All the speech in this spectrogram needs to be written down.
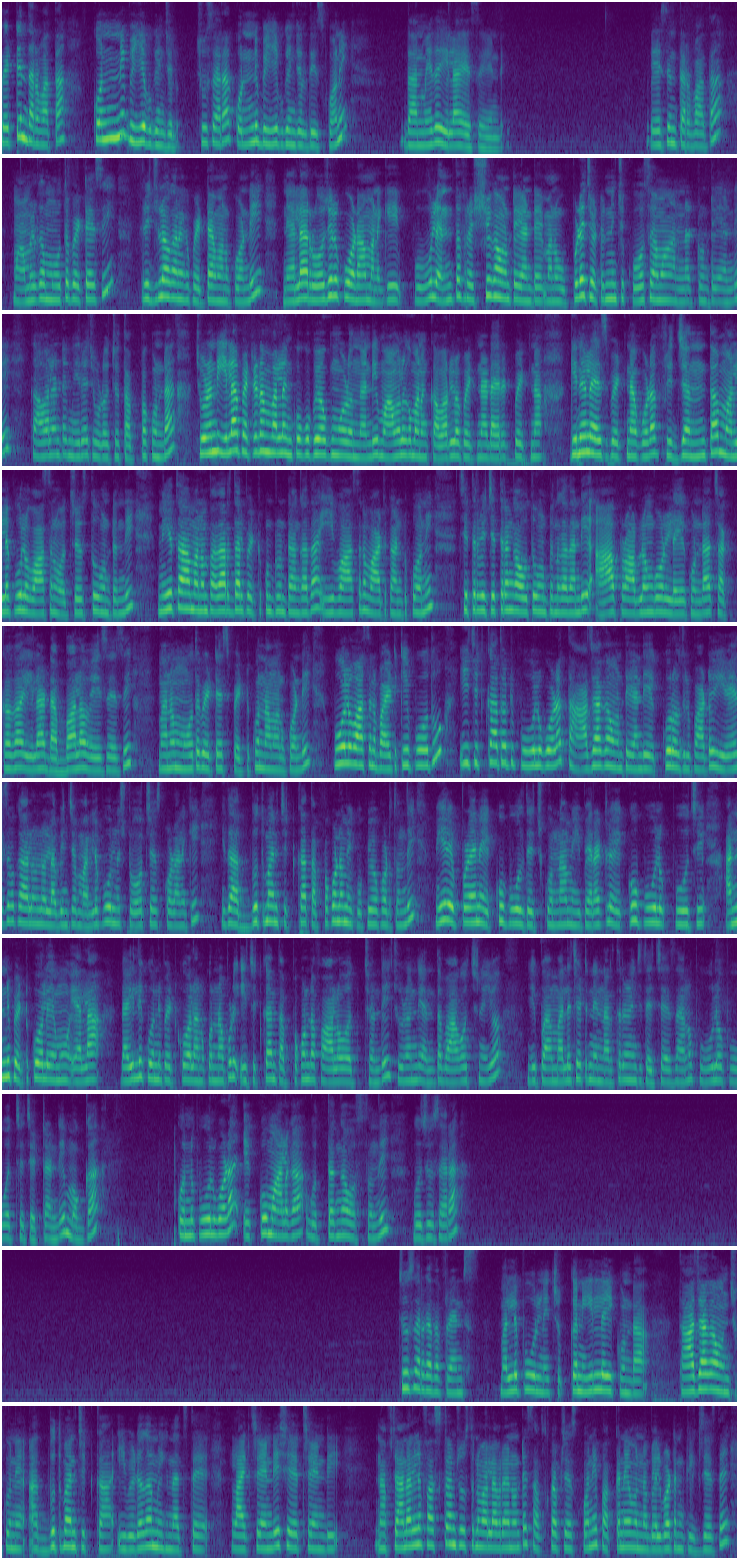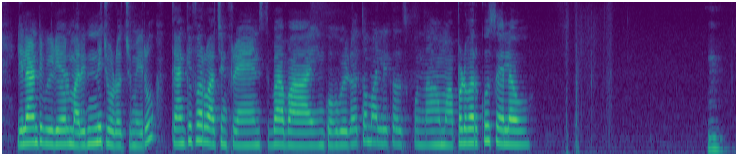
పెట్టిన తర్వాత కొన్ని బియ్యపు గింజలు చూసారా? కొన్ని బియ్యపు గింజలు తీసుకొని దాని మీద ఇలా వేసేయండి. వేసిన తర్వాత మామూలుగా మూత పెట్టేసి ఫ్రిడ్జ్లో కనుక పెట్టామనుకోండి నెల రోజులు కూడా మనకి పువ్వులు ఎంత ఫ్రెష్గా ఉంటాయంటే మనం ఇప్పుడే చెట్టు నుంచి కోసామా అన్నట్టు ఉంటాయండి కావాలంటే మీరే చూడొచ్చు తప్పకుండా. చూడండి ఇలా పెట్టడం వల్ల ఇంకొక ఉపయోగం కూడా ఉందండి. మామూలుగా మనం కవర్లో పెట్టినా డైరెక్ట్ పెట్టినా గిన్నెలో వేసి పెట్టినా కూడా ఫ్రిడ్జ్ అంతా మల్లెపూల వాసన వచ్చేస్తూ ఉంటుంది. మిగతా మనం పదార్థాలు పెట్టుకుంటుంటాం కదా ఈ వాసన వాటికి అంటుకొని చిత్ర విచిత్రంగా అవుతూ ఉంటుంది కదండి. ఆ ప్రాబ్లం కూడా లేకుండా చక్కగా ఇలా డబ్బాలో వేసేసి మనం మూత పెట్టేసి పెట్టుకున్నాం అనుకోండి పూల వాసన బయటికి పోదు. ఈ చిట్కాతోటి పువ్వులు కూడా తాజాగా ఉంటాయండి. ఎక్కువ రోజుల పాటు ఈ వేసవికాలంలో లభించే మల్లెపూలను స్టోర్ చేసుకోవడానికి ఇది అద్భుతమైన చిట్కా. తప్పకుండా మీకు ఉపయోగపడుతుంది. మీరు ఎప్పుడైనా ఎక్కువ పువ్వులు తెచ్చుకున్నా మీ పెరట్లో ఎక్కువ పువ్వులు పూచి అన్ని పెట్టుకోలేము ఎలా డైలీ కొన్ని పెట్టుకోవాలనుకున్నప్పుడు ఈ చిట్కాని తప్పకుండా ఫాలో అవ్వచ్చండి. చూడండి ఎంత బాగా వచ్చినాయో. ఈ ప- మల్లె చెట్టు నేను నర్సరీ నుంచి తెచ్చేసాను. పువ్వులో పువ్వు వచ్చే చెట్టు అండి మొగ్గ. కొన్ని పువ్వులు కూడా ఎక్కువ మాలగా గుత్తంగా వస్తుంది. చూసారా? చూసారు కదా ఫ్రెండ్స్? మల్లెపూలని చుక్క నీళ్ళు వేయకుండా తాజాగా ఉంచుకునే అద్భుతమైన చిట్కా ఈ వీడియో కానీ మీకు నచ్చితే లైక్ చేయండి షేర్ చేయండి. నా ఛానల్ని ఫస్ట్ టైం చూస్తున్న వాళ్ళు ఎవరైనా ఉంటే సబ్స్క్రైబ్ చేసుకొని పక్కనే ఉన్న బెల్ బటన్ క్లిక్ చేస్తే ఇలాంటి వీడియోలు మరిన్ని చూడొచ్చు మీరు. Thank you for watching friends bye bye ఇంకొక వీడియోతో మళ్ళీ కలుసుకుందాం. అప్పటి వరకు సెలవు. Hmm.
